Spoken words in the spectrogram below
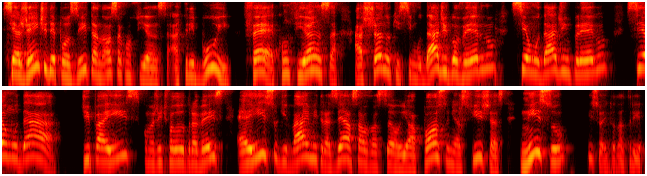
Se a gente deposita a nossa confiança, atribui fé, confiança, achando que se mudar de governo, se eu mudar de emprego, se eu mudar de país, como a gente falou outra vez, é isso que vai me trazer a salvação. E eu aposto minhas fichas nisso, isso é idolatria.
